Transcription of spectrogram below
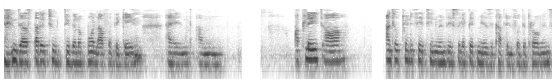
and uh, started to develop more love for the game. And um, I played uh, until 2013 when they selected me as a captain for the province.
